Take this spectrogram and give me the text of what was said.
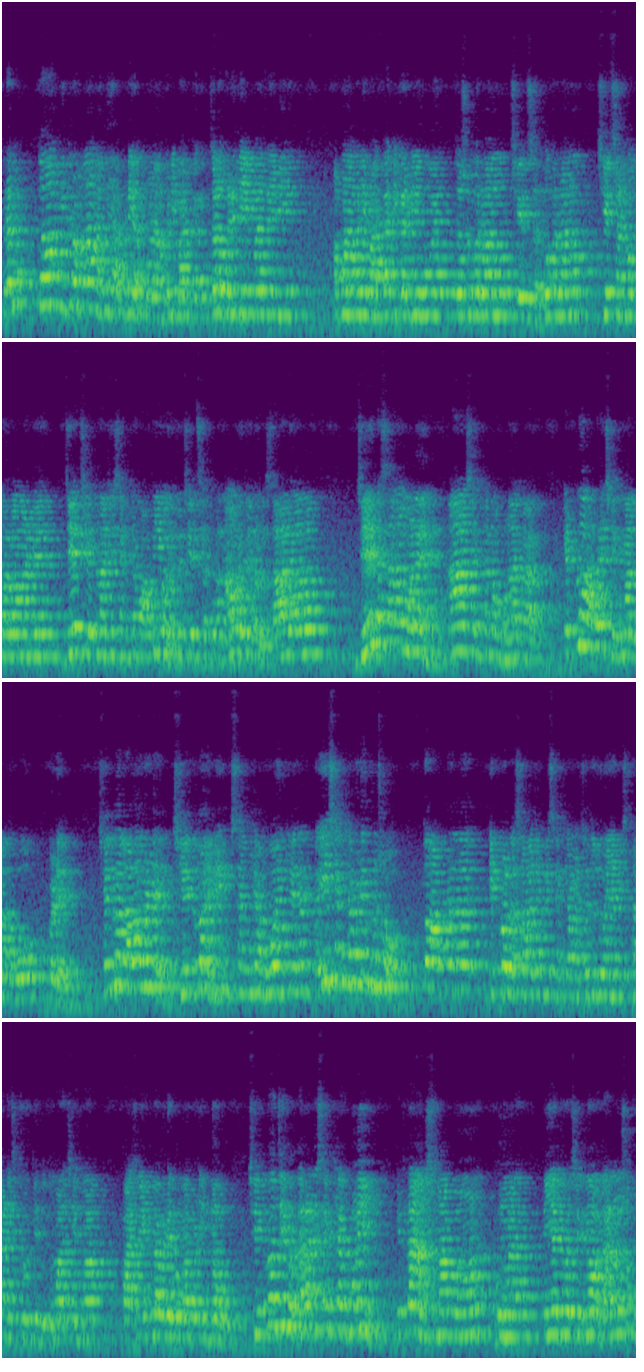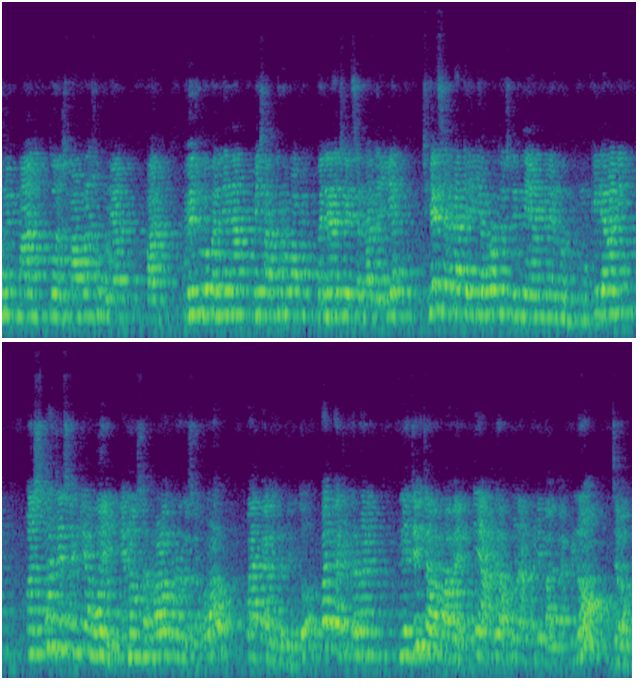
બરાબર? તો મિત્રો આ હતી આપણી અપૂર્ણાંકોની કરી ચલો ફરીથી એકવાર જોઈ લઈએ અપૂર્ણાંકોની બાદબાકી કરવી હોય તો શું કરવાનું? છેદ સરખો કરવાનો. છેદ સરખો કરવા માટે જે છેદમાં જે સંખ્યાઓ આપી હોય, જો છેદ સરખો ના હોય તેનો લસાઅ લેવાનો. જે લસાઅ મળે, આ સંખ્યાનો ગુણાકાર એટલો આપણે છેદમાં લાવવો પડે. છેદમાં લાવવા માટે છેદમાં એવી સંખ્યા હોય કે એને કઈ સંખ્યા વડે પૂછો, તો આપણને એટલો લસાઅ જેટલી સંખ્યા મળશે. તો જો અહીંયા 45 જોતી હતી તમારા છેદમાં 5 એટલા વડે ગુણવા પડી 9 છેદમાં જે વધારાની સંખ્યા ગુણી એટલા અંશમાં પણ ગુણ્યા? અહીંયા જો છેદમાં વધારાનો શું ગુણ્યા? 5 તો અંશમાં પણ શું ગુણ્યા? 5 હવે જો બંનેના બે સાદું રૂપ આપ્યું બંનેના છેદ સરખા થઈ ગયા. છેદ સરખા થઈ ગયા હોય તો છેદને એમ એમ મૂકી દેવાની. અંશમાં જે સંખ્યા હોય એનો સરવાળો કરો તો સરવાળો બાદબાકી હોય તો બાદબાકી કરવાની. અને જે જવાબ આવે એ આપણે અપૂર્ણાંકની બાદબાકીનો જવાબ.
